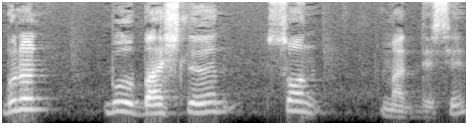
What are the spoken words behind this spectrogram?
Bunun, bu başlığın son maddesi,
